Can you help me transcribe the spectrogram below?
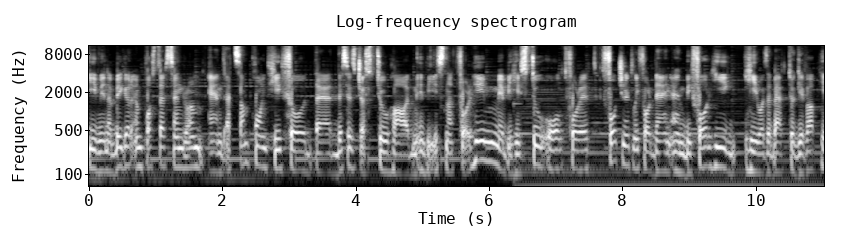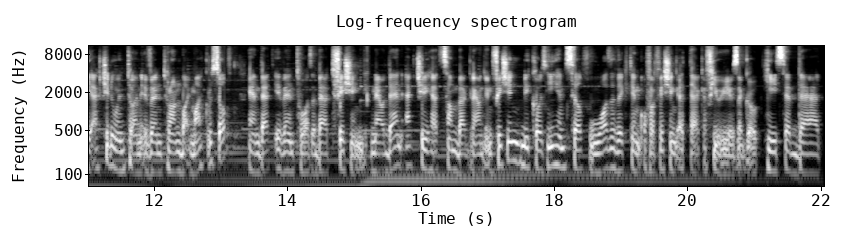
even a bigger imposter syndrome. And at some point he thought that this is just too hard. Maybe it's not for him. Maybe he's too old for it. Fortunately for Dan, and before he, he was about to give up, he actually went to an event run by Microsoft. And that event was about phishing. Now, Dan actually had some background in phishing because he himself was a victim of a phishing attack a few years ago. He said that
